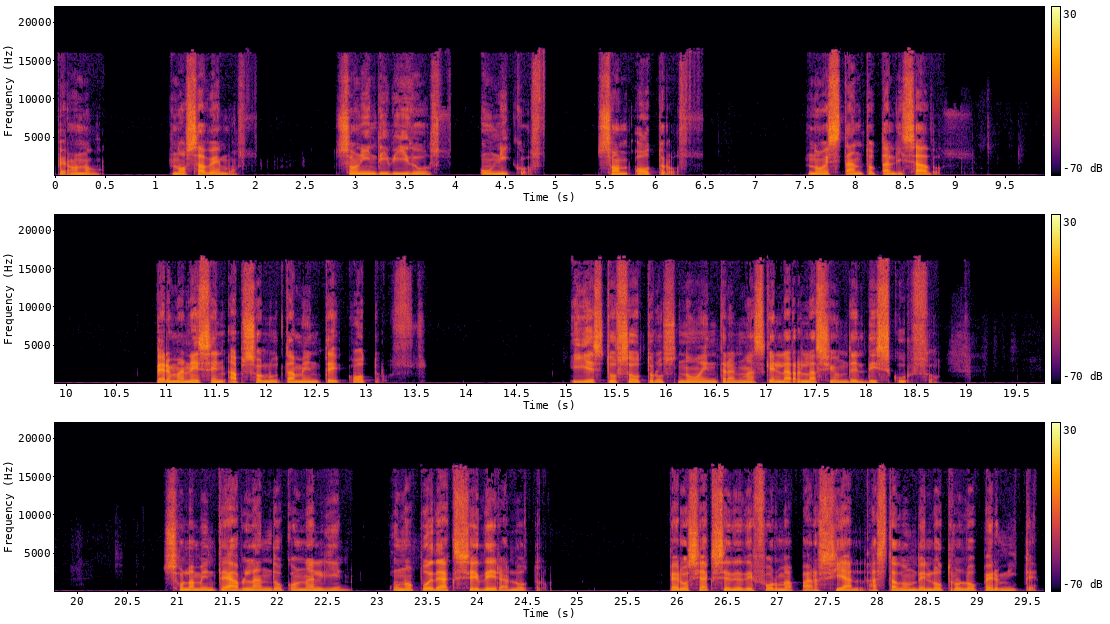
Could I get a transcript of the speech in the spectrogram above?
pero no, no sabemos. Son individuos únicos, son otros, no están totalizados, permanecen absolutamente otros. Y estos otros no entran más que en la relación del discurso. Solamente hablando con alguien uno puede acceder al otro, pero se accede de forma parcial hasta donde el otro lo permite.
